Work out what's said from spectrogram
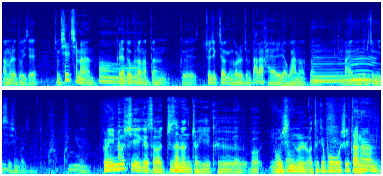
아무래도 이제 좀 싫지만 어. 그래도 그런 어떤 그 조직적인 거를 좀 따라가려고 하는 어떤 음. 마인드들이 좀 있으신 거죠. 그렇군요. 네. 그럼 이명식에서 지사는 저기 그 뭐 용신을 어떻게 보고 싶어요? 일단은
